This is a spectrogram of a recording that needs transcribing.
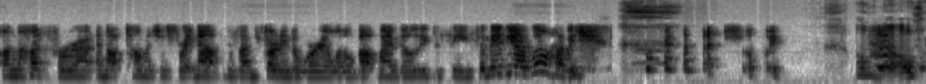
on the hunt for uh, an optometrist right now because I'm starting to worry a little about my ability to see. So maybe I will have a use eventually. Oh no.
